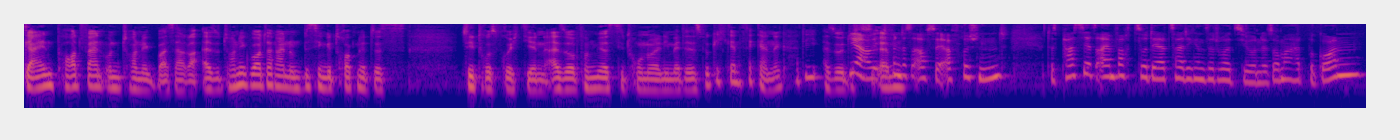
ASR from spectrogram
geilen Portwein und Tonicwasser, rein- also Tonic Water rein und ein bisschen getrocknetes Zitrusfrüchtchen. Also von mir aus Zitrone oder Limette. Das ist wirklich ganz lecker, ne, Kathi? Also das, Ja, ich ähm, finde das auch sehr erfrischend. Das passt jetzt einfach zur derzeitigen Situation. Der Sommer hat begonnen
